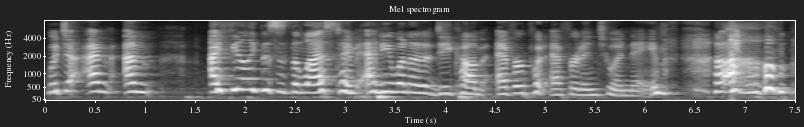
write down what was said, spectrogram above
Which I'm I'm I feel like this is the last time anyone at a DCOM ever put effort into a name. um,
